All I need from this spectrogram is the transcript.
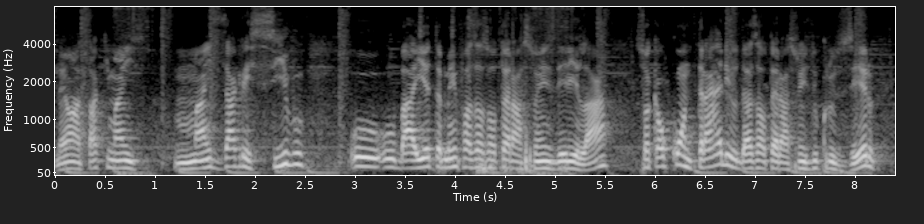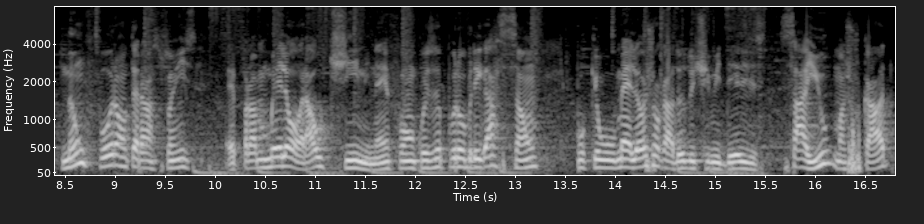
né, um ataque mais, mais agressivo. O, o Bahia também faz as alterações dele lá. Só que ao contrário das alterações do Cruzeiro, não foram alterações é, para melhorar o time, né? Foi uma coisa por obrigação, porque o melhor jogador do time deles saiu machucado.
